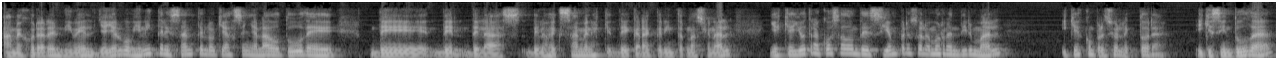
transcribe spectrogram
a mejorar el nivel. Y hay algo bien interesante en lo que has señalado tú de, de, de, las, de los exámenes de carácter internacional, y es que hay otra cosa donde siempre solemos rendir mal y que es comprensión lectora, y que sin duda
